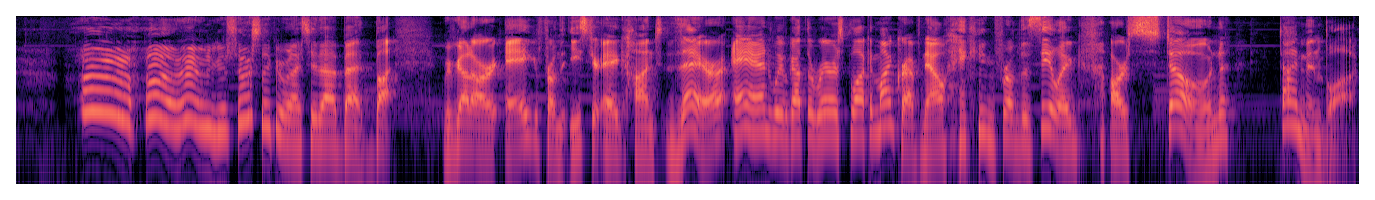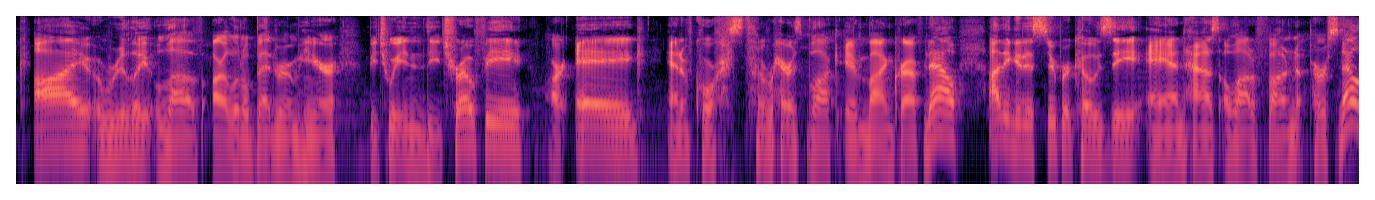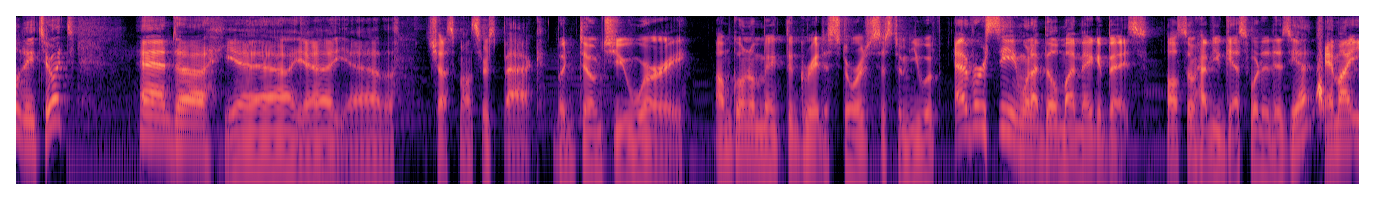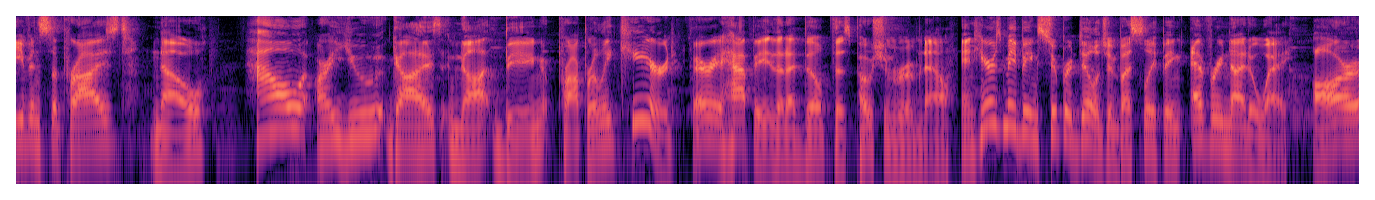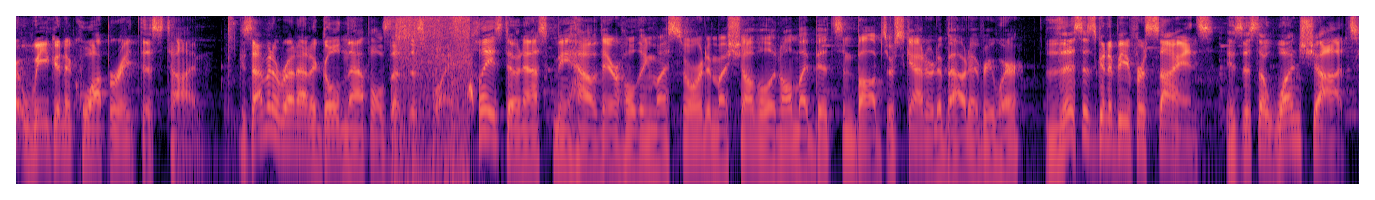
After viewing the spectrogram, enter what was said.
I get so sleepy when I see that bed. But we've got our egg from the Easter egg hunt there, and we've got the rarest block in Minecraft now hanging from the ceiling, our stone diamond block. I really love our little bedroom here between the trophy, our egg, and of course the rarest block in Minecraft. Now, I think it is super cozy and has a lot of fun personality to it. And uh, yeah, yeah, yeah, the chest monster's back. But don't you worry. I'm going to make the greatest storage system you have ever seen when I build my mega base. Also, have you guessed what it is yet? Am I even surprised? No. How are you guys not being properly cured? Very happy that I built this potion room now. And here's me being super diligent by sleeping every night away. Are we gonna cooperate this time? Because I'm gonna run out of golden apples at this point. Please don't ask me how they're holding my sword and my shovel and all my bits and bobs are scattered about everywhere. This is gonna be for science. Is this a one shot?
